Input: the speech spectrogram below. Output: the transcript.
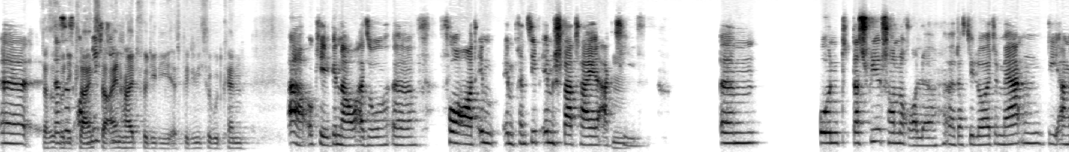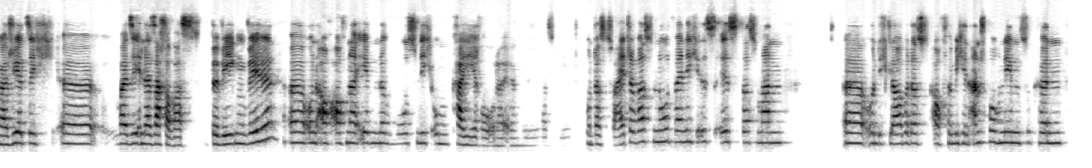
äh, das ist das so die kleinste Einheit, für die die SPD nicht so gut kennen. Ah, okay, genau. Also äh, vor Ort, im, im Prinzip im Stadtteil aktiv. Hm. Ähm, und das spielt schon eine Rolle, äh, dass die Leute merken, die engagiert sich, äh, weil sie in der Sache was bewegen will äh, und auch auf einer Ebene, wo es nicht um Karriere oder irgendwie sowas geht. Und das Zweite, was notwendig ist, ist, dass man, äh, und ich glaube, das auch für mich in Anspruch nehmen zu können,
